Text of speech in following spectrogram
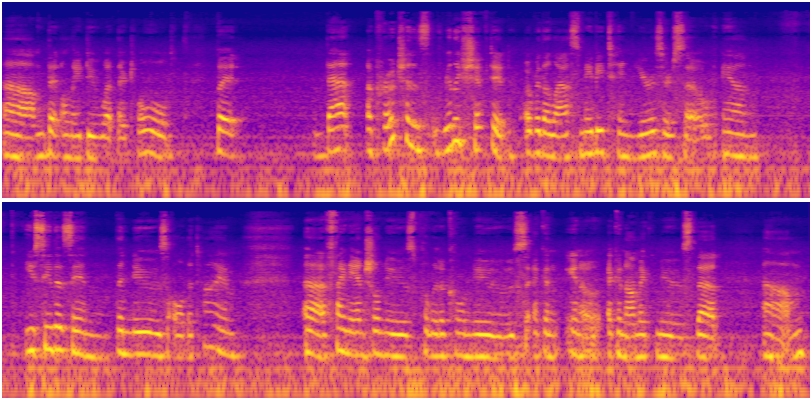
um, that only do what they're told. But that approach has really shifted over the last maybe 10 years or so. And you see this in the news all the time. Uh, financial news, political news, econ- you know, economic news that um,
